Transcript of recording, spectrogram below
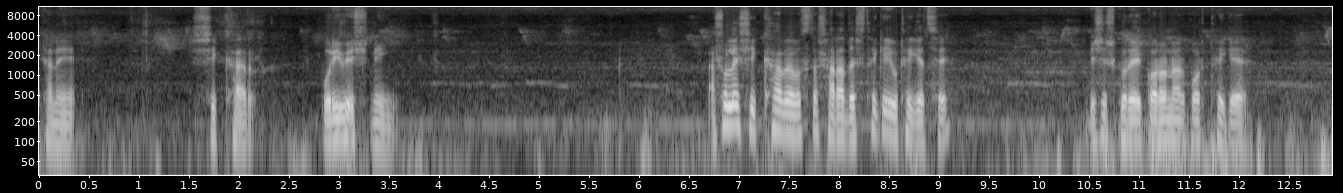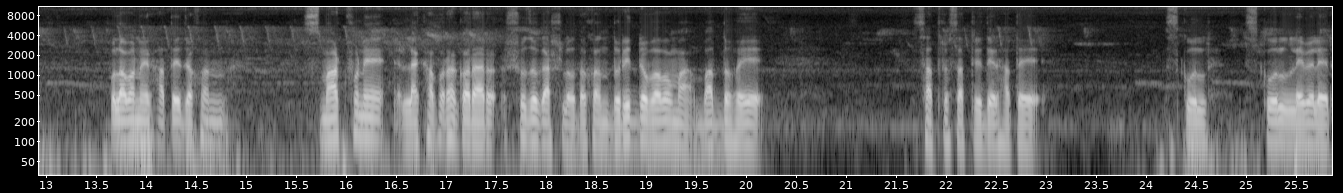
এখানে শিক্ষার পরিবেশ নেই। আসলে শিক্ষা ব্যবস্থা সারা দেশ থেকেই উঠে গেছে। বিশেষ করে করোনার পর থেকে পোলাবানের হাতে যখন স্মার্টফোনে লেখাপড়া করার সুযোগ আসলো, তখন দরিদ্র বাবা মা বাধ্য হয়ে ছাত্রছাত্রীদের হাতে স্কুল স্কুল লেভেলের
